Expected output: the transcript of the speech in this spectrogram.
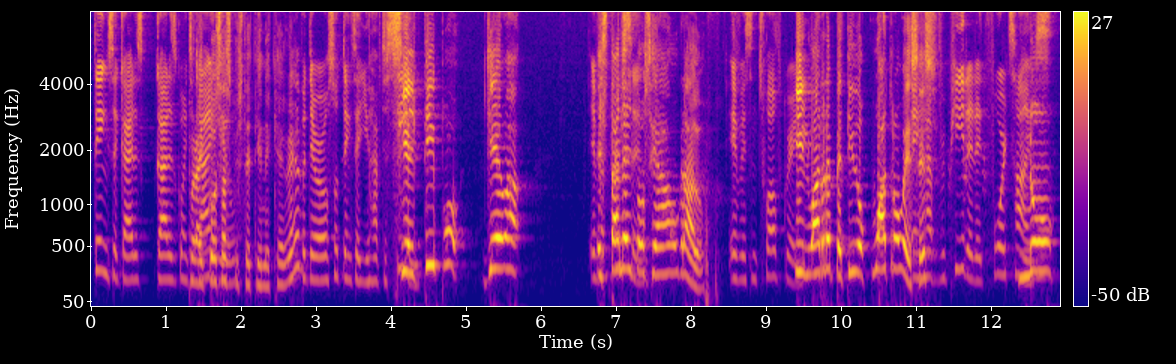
things that God is God is going to pero hay cosas que usted tiene que ver. but there are also things that you have to see. Si el tipo lleva, está en el doceavo grado if it's in 12th grade y lo ha repetido cuatro veces, no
